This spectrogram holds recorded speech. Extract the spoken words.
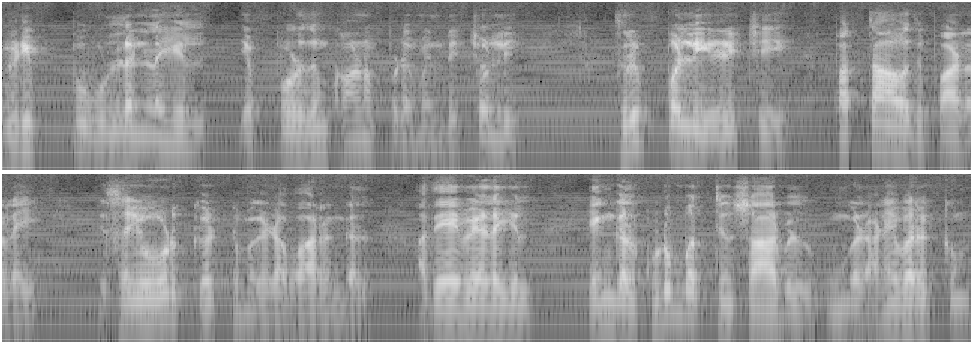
விழிப்பு உள்ள நிலையில் எப்பொழுதும் காணப்படும் என்று சொல்லி திருப்பள்ளி எழுச்சி பத்தாவது பாடலை இசையோடு கேட்டு மகிழ வாருங்கள். அதே வேளையில் எங்கள் குடும்பத்தின் சார்பில் உங்கள் அனைவருக்கும்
